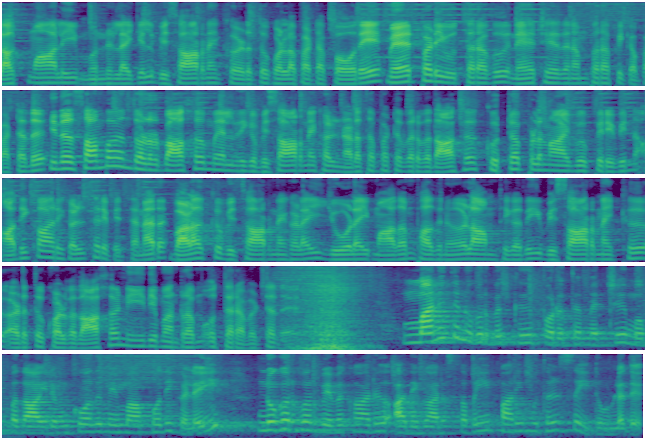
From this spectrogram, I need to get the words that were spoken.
லக்மாலி முன்னிலையில் விசாரணைக்கு எடுத்துக் கொள்ளப்பட்ட போதே மேற்படி உத்தரவு நேற்றைய தினம் பிறப்பிக்கப்பட்டது. இந்த சம்பவம் தொடர்பாக மேலதிக விசாரணைகள் நடத்தப்பட்டு வருவதாக குற்றப்புலனாய்வு பிரிவின் அதிகாரிகள் தெரிவித்தனர். வழக்கு விசாரணைகளை ஜூலை மாதம் பதினேழாம் தேதி விசாரணைக்கு எடுத்துக் கொள்வதாக நீதிமன்றம் உத்தரவிட்டது. மனித நுகர்வுக்கு பொருத்தமற்று முப்பதாயிரம் கோதுமை மா பொதிகளை நுகர்வோர் விவகார அதிகார சபை பறிமுதல் செய்துள்ளது.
